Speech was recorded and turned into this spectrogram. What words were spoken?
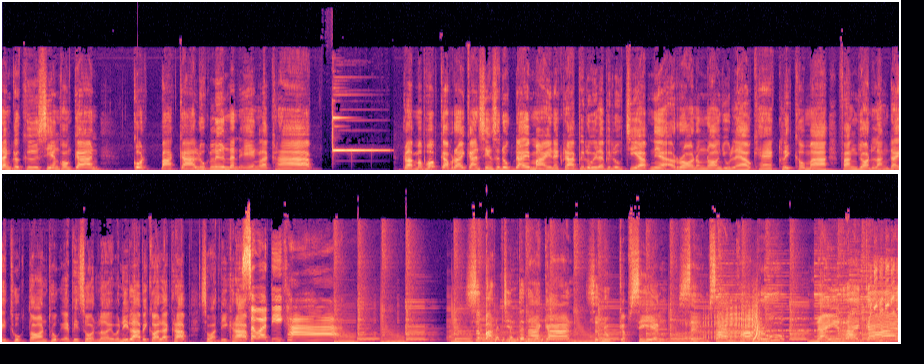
นั่นก็คือเสียงของการกดปากกาลูกลื่นนั่นเองล่ะครับ กลับมาพบกับรายการเสียงสนุกได้ใหม่นะครับ พี่หลุยและพี่ลูกเจี๊ยบเนี่ยรอน้องๆอยู่แล้วแค่คลิกเข้ามาฟังย้อนหลังได้ทุกตอนทุก episode เลย วันนี้ลาไปก่อนแล้วครับ สวัสดีครับ สวัสดีค่ะ สะบัดจินตนาการ สนุกกับเสียงเสริมสร้างความรู้ในรายการ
